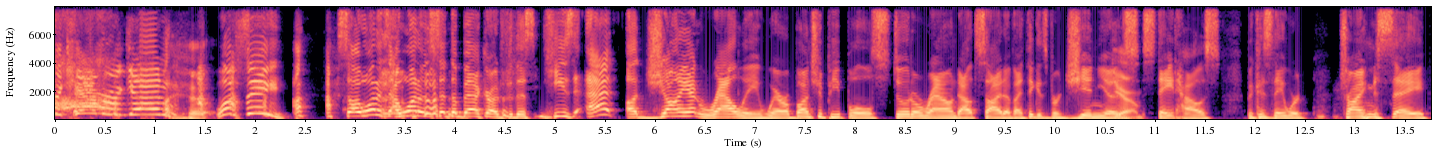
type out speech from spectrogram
the camera again. Whoopsie. So I wanted to, I want to set the background for this. He's at a giant rally where a bunch of people stood around outside of I think it's Virginia's Yeah. state house because they were trying to say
